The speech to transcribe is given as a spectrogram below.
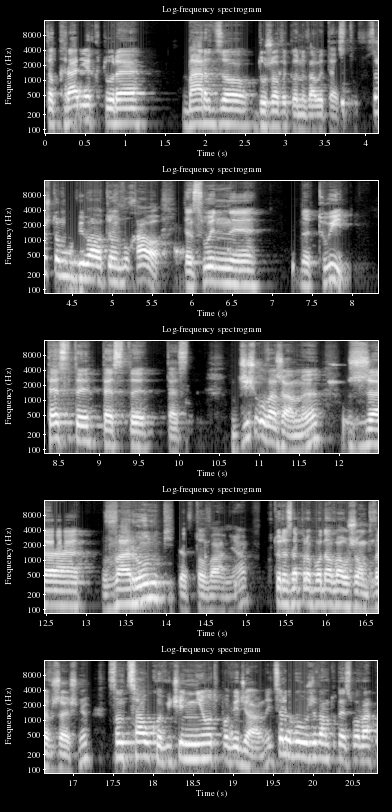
to kraje, które bardzo dużo wykonywały testów. Zresztą mówiła o tym WHO, ten słynny tweet: testy, testy, testy. Dziś uważamy, że warunki testowania które zaproponował rząd we wrześniu, są całkowicie nieodpowiedzialne. I celowo używam tutaj słowa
